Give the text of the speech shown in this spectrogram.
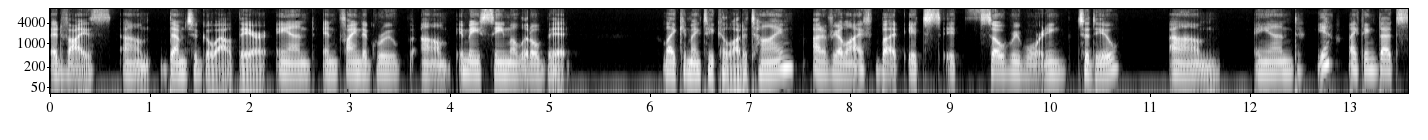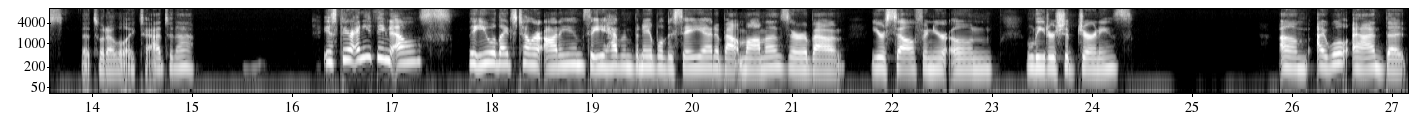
advise um, them to go out there and and find a group. Um, it may seem a little bit like it might take a lot of time out of your life, but it's it's so rewarding to do. Um, and yeah, I think that's that's what I would like to add to that. Is there anything else that you would like to tell our audience that you haven't been able to say yet about mamas or about yourself and your own leadership journeys? Um, I will add that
